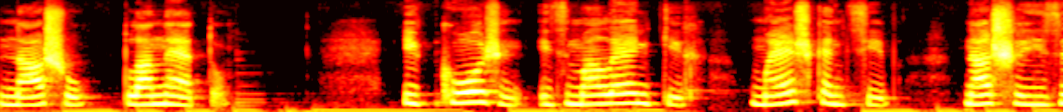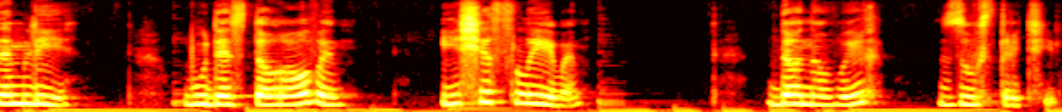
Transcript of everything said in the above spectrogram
нашу планету. І кожен із маленьких мешканців нашої землі буде здоровим і щасливим. До нових зустрічей!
